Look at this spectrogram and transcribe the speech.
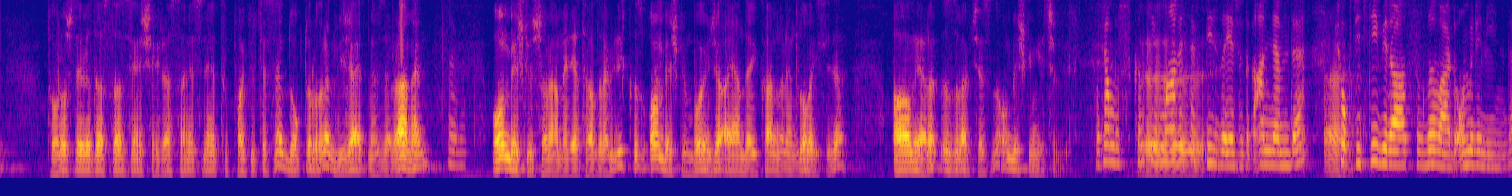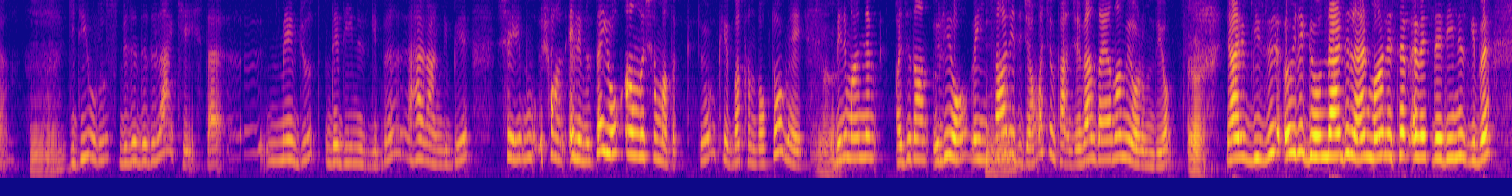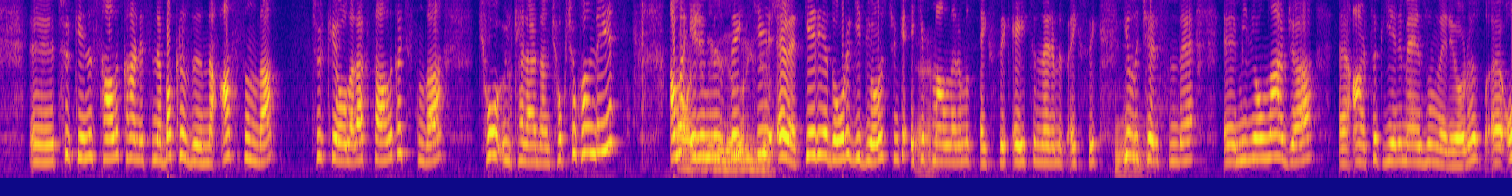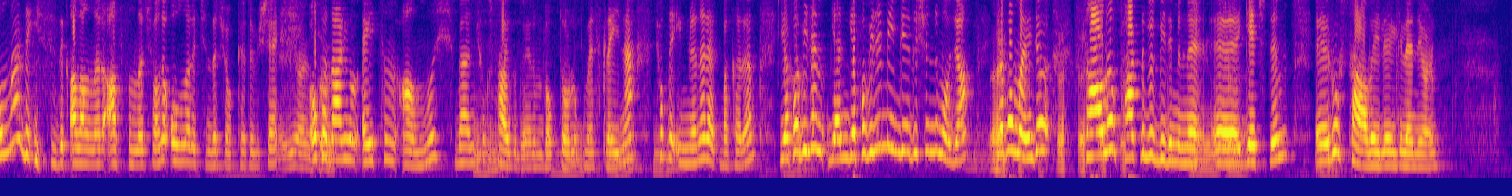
Toros Devlet Hastanesi'ne, şehir hastanesine, tıp fakültesine doktor olarak rica etmemize rağmen Evet. 15 gün sonra ameliyat aldırabildik. Kız 15 gün boyunca ayağındaki kangren dolayısıyla ağlayarak ızdırap içerisinde 15 gün geçirdi. Hocam bu Ee, sıkıntıyı maalesef biz de yaşadık annemde. Çok ciddi bir rahatsızlığı vardı omuriliğinde. Gidiyoruz bize dediler ki işte mevcut dediğiniz gibi herhangi bir şey bu şu an elimizde yok anlaşamadık. Diyorum ki bakın doktor bey benim annem acıdan ölüyor ve intihar edeceğim açın pencere ben dayanamıyorum diyor. Evet. Yani bizi öyle gönderdiler maalesef evet dediğiniz gibi e, Türkiye'nin sağlık karnesine bakıldığında aslında Türkiye olarak sağlık açısından çoğu ülkelerden çok çok öndeyiz. Ama doğru elimizdeki evet geriye doğru gidiyoruz. Çünkü ekipmanlarımız eksik, eğitimlerimiz eksik. Yıl içerisinde e, milyonlarca e, artık yeni mezun veriyoruz. E, onlar da işsizlik alanları aslında çoğalıyor. Onlar için de çok kötü bir şey. E, yani o tabii. kadar yıl eğitim almış. Ben çok saygı duyarım doktorluk mesleğine. Çok da imrenerek bakarım. Yapabilir yani yapabilir miyim diye düşündüm hocam. Yapamayınca sağlığın farklı bir birimine e, geçtim. E, ruh sağlığı ile ilgileniyorum.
